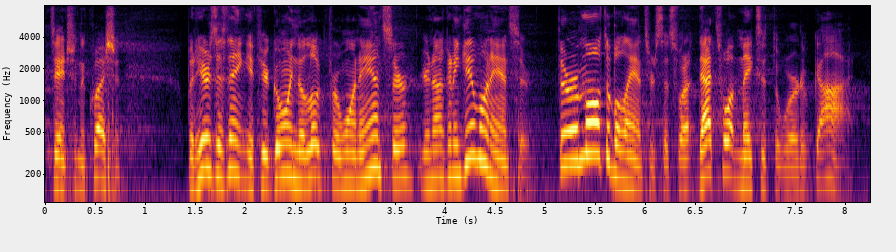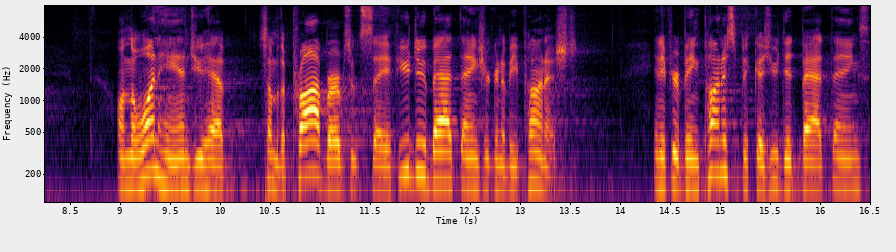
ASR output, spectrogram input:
It's answering the question. But here's the thing if you're going to look for one answer, you're not going to get one answer. There are multiple answers. That's what, that's what makes it the Word of God. On the one hand, you have some of the Proverbs which say if you do bad things, you're going to be punished. And if you're being punished because you did bad things,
